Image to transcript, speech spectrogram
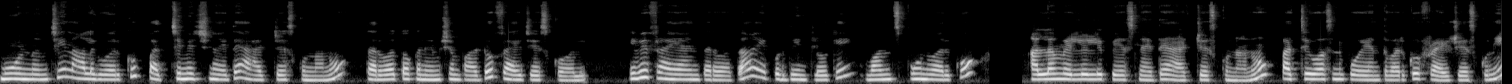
మూడు నుంచి నాలుగు వరకు పచ్చిమిర్చిని అయితే యాడ్ చేసుకున్నాను. తర్వాత ఒక నిమిషం పాటు ఫ్రై చేసుకోవాలి. ఇవి ఫ్రై అయిన తర్వాత ఇప్పుడు దీంట్లోకి వన్ స్పూన్ వరకు అల్లం వెల్లుల్లి పేస్ట్ని అయితే యాడ్ చేసుకున్నాను. పచ్చి వాసన పోయేంత వరకు ఫ్రై చేసుకుని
